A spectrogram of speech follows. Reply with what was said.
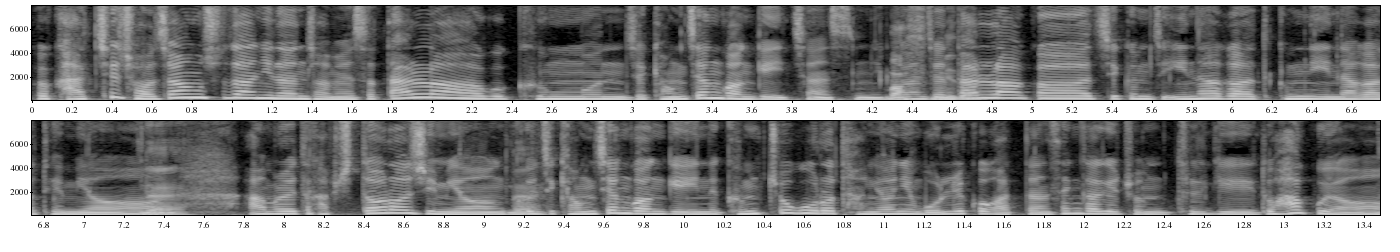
그 가치 저장 수단이라는 점에서 달러하고 금은 이제 경쟁 관계 있지 않습니까? 이제 맞습니다. 달러가 지금 이제 인하가 금리 인하가 되면 네. 아무래도 값이 떨어지면 그 네. 이제 경쟁 관계에 있는 금 쪽으로 당연히 몰릴 것 같다는 생각이 좀 들기도 하고요.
